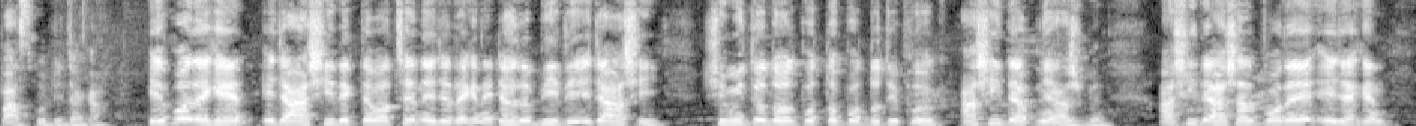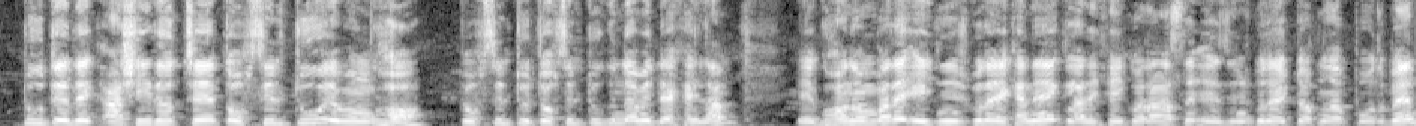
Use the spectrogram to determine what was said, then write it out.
পাঁচ কোটি টাকা। এরপর দেখেন, এই যে আশি দেখতে পাচ্ছেন, এই যে দেখেন, এটা হলো বিধি, এই যে আশি। সীমিত দলপত্র পদ্ধতি প্রয়োগ। আশিতে আপনি আসবেন। আশিতে আসার পরে এই দেখেন টুতে দেখ, আশির হচ্ছে তফসিল টু এবং ঘ। তফসিল টু তফসিল টু কিন্তু আমি দেখাইলাম। এই ঘ নম্বরে এই জিনিসগুলো এখানে ক্লারিফাই করা আছে। এই জিনিসগুলো একটু আপনারা পড়বেন,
